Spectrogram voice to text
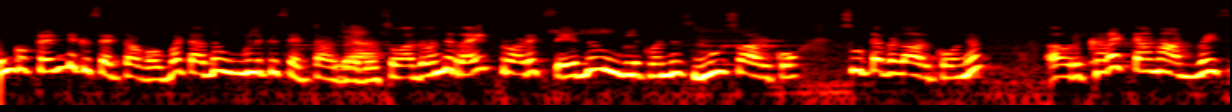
உங்கள் ஃப்ரெண்டுக்கு செட் ஆகும். பட் அது உங்களுக்கு செட் ஆகாது. ஸோ அது வந்து ரைட் ப்ராடக்ட்ஸ் எது உங்களுக்கு வந்து யூஸாக இருக்கும் சூட்டபிளாக இருக்கும்னு ஒரு கரெக்டான அட்வைஸ்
